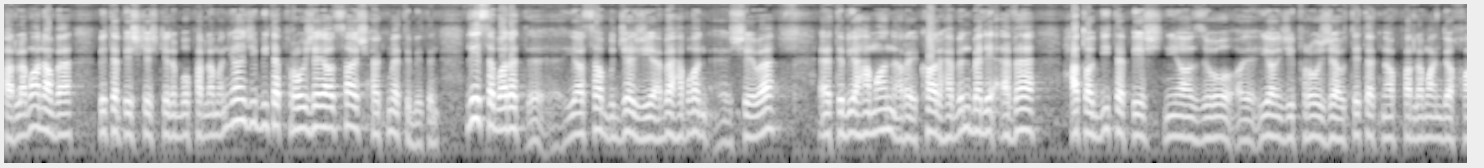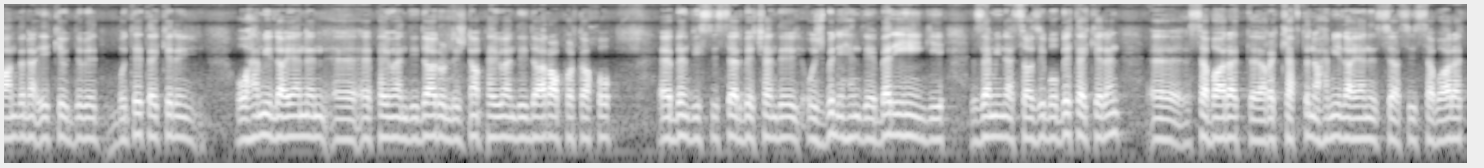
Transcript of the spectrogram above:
پەرلەمانە بە بێتە پێشکەشکردن بۆ پەرلەمانیانجی بیتە پرۆژه یاساش حکومەتی بێتن لێ سەبارەت یاسا بجەژی ئەبە هەبان شێوە تبیا هەمان ڕێکار هەبن بەێ ئەvە حتا بیتە پێش نیاز و یانجی پرۆژە و تێتە ناو پەرلەمان دەخواندنە ئێکی دەبێت بۆ تێتەکردن و هەمی لایەنن پەیوەندیدار و لژنا پەیوەندیدار راپۆرتە خۆ بنویسی سەر بێ چندێ ئوژبنی هەندێ بەری هینگی زمینە سازی بۆ بێتەکردن سەبارەت ڕکەفتنە هەمی لایەن سیاسی سەبارەت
